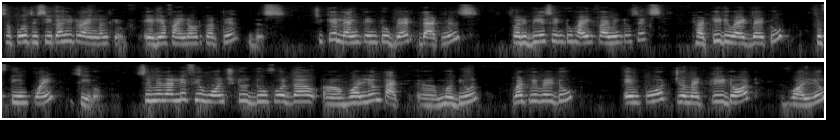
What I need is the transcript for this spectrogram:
Suppose इसी का ही ट्राइंगल के एरिया फाइंड आउट करते हैं दिस ठीक है? Length into breadth that means sorry base into height five into six thirty divide by two fifteen point zero similarly if you want to do for the volume pack module what we will do import geometry dot volume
